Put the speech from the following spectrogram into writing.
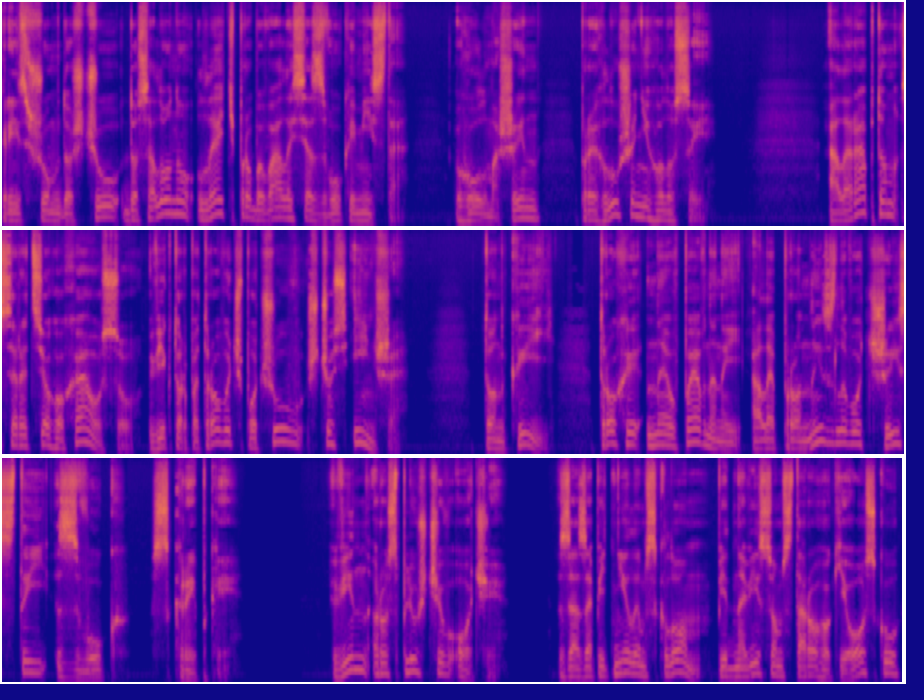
Крізь шум дощу до салону ледь пробивалися звуки міста, гул машин, приглушені голоси. Але раптом серед цього хаосу Віктор Петрович почув щось інше тонкий, трохи невпевнений, але пронизливо чистий звук скрипки. Він розплющив очі. За запітнілим склом під навісом старого кіоску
